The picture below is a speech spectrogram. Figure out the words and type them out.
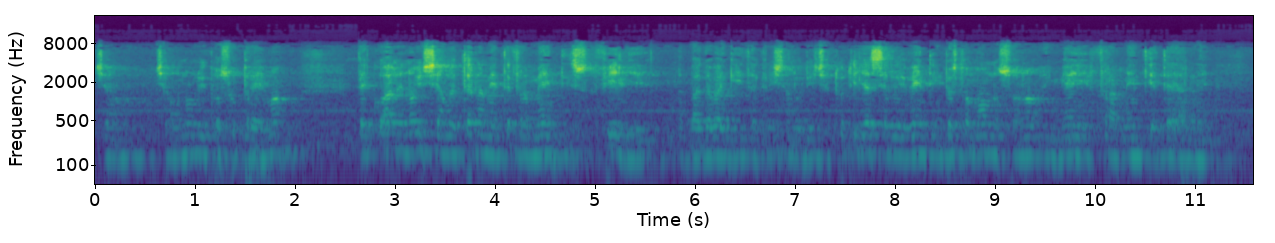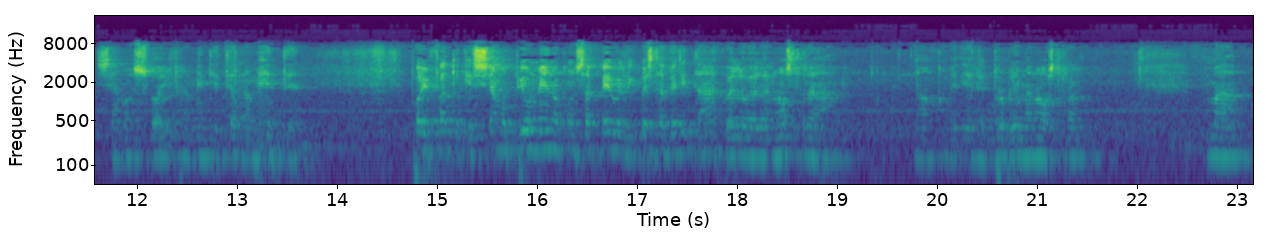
c'è un, c'è un unico supremo del quale noi siamo eternamente frammenti, figli, Bhagavad Gita, Krishna lo dice, tutti gli esseri viventi in questo mondo sono i miei frammenti eterni, siamo suoi frammenti eternamente. Poi il fatto che siamo più o meno consapevoli di questa verità, quello è nostra, no, dire, il problema nostro. Ma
